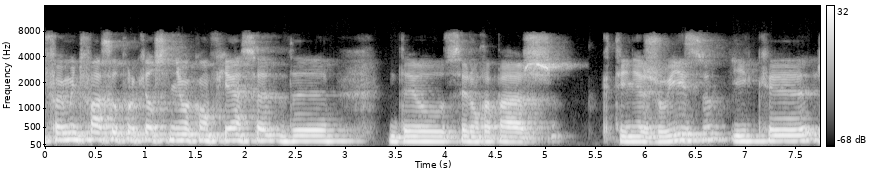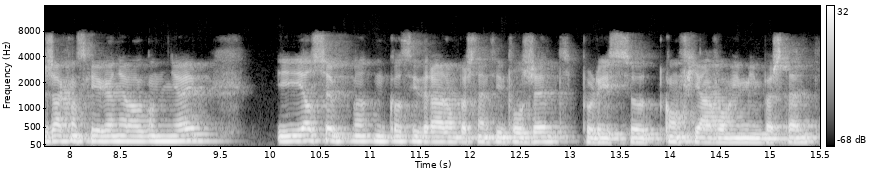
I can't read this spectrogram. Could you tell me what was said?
foi muito fácil porque eles tinham a confiança de, de eu ser um rapaz que tinha juízo e que já conseguia ganhar algum dinheiro e eles sempre me consideraram bastante inteligente, por isso confiavam em mim bastante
